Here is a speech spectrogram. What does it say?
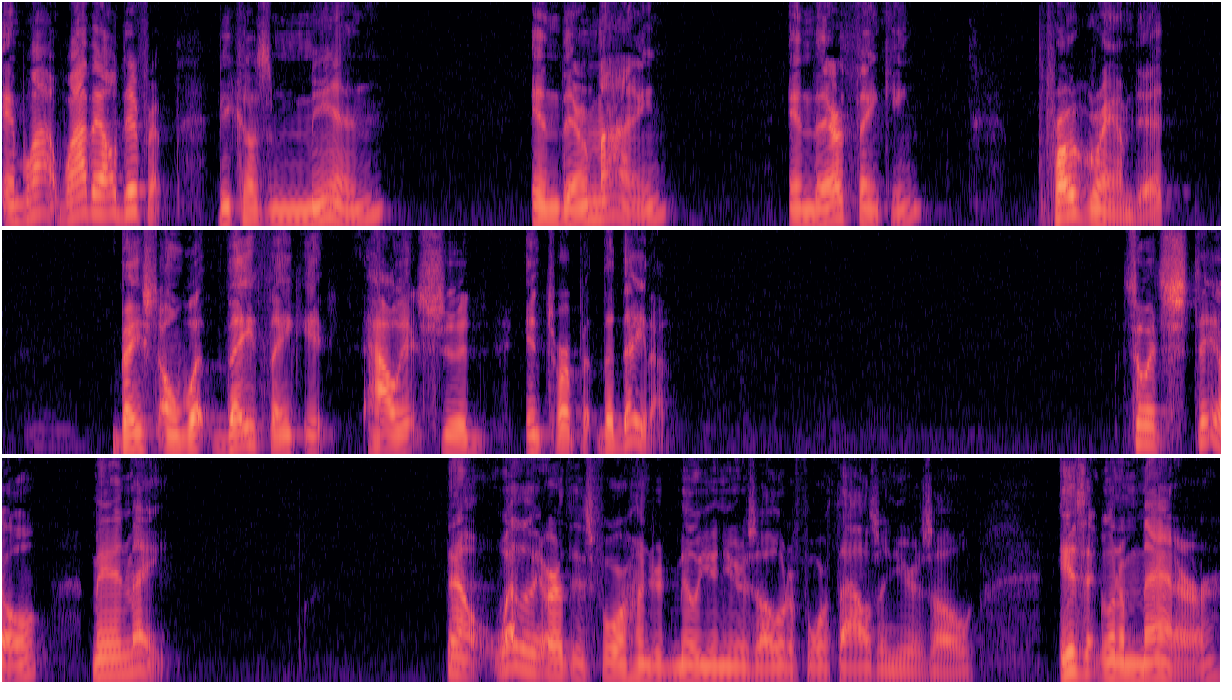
and why, why are they all different? Because men, in their mind, in their thinking, programmed it based on what they think it, how it should interpret the data. So it's still man made. Now, whether the earth is 400 million years old or 4,000 years old isn't going to matter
